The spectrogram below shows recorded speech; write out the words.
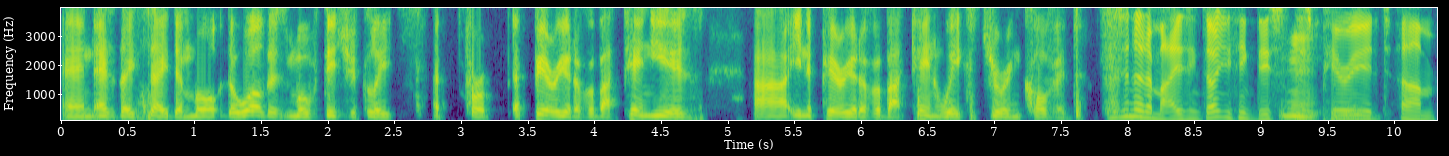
And as they say, the more the world has moved digitally uh, for a period of about 10 years. Uh, in a period of about 10 weeks during COVID. Isn't it amazing? Don't you think this this Mm. period um,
